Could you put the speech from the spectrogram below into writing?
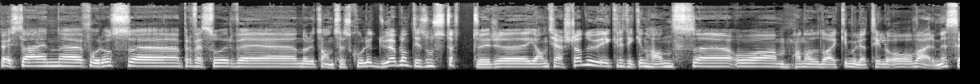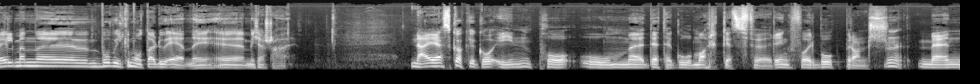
Øystein eh, Foros, eh, professor ved Norges handelshøyskole. Du er blant de som støtter eh, Jan Kjærstad du, i kritikken hans. og Han hadde da ikke mulighet til å være med selv, men på hvilken måte er du enig med Kjærstad her? Nei, jeg skal ikke gå inn på om dette er god markedsføring for bokbransjen, men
